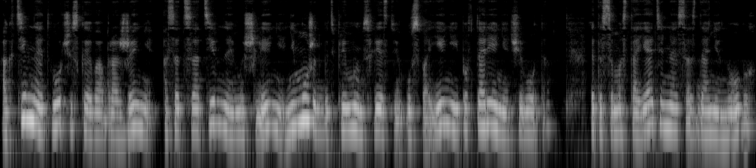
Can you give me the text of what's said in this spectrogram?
Активное творческое воображение, ассоциативное мышление не может быть прямым следствием усвоения и повторения чего-то. Это самостоятельное создание новых,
